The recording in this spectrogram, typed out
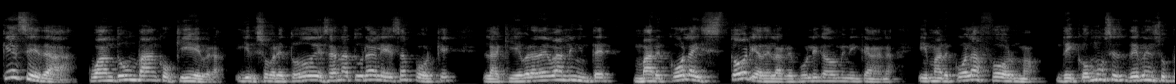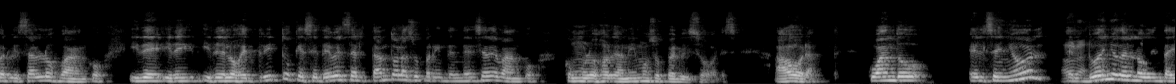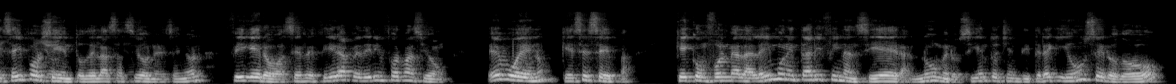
¿Qué se da cuando un banco quiebra? Y sobre todo de esa naturaleza, porque la quiebra de Baninter marcó la historia de la República Dominicana y marcó la forma de cómo se deben supervisar los bancos y de, y de, los estrictos que se debe ser tanto la superintendencia de bancos como los organismos supervisores. Ahora, cuando el señor, el dueño del 96% de las acciones, el señor Figueroa, se refiere a pedir información, es bueno que se sepa que conforme a la ley monetaria y financiera número 183-02,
